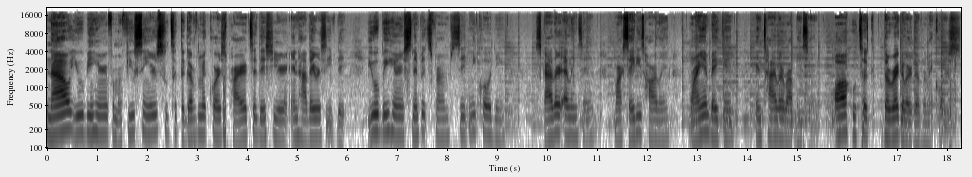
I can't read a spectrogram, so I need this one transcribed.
Now you will be hearing from a few seniors who took the government course prior to this year and how they received it. You will be hearing snippets from Sydney Colding, Skylar Ellington, Mercedes Harlan, Ryan Bacon, and Tyler Robinson, all who took the regular government course.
